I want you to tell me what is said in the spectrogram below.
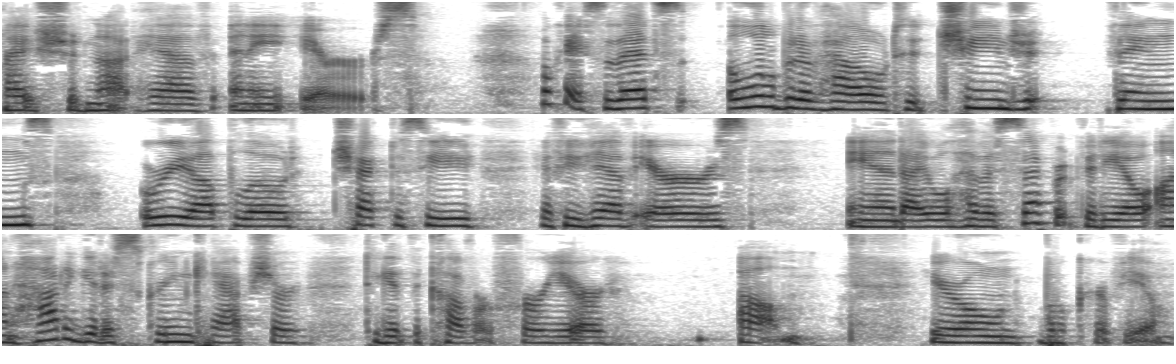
I should not have any errors. Okay, so that's a little bit of how to change things, re-upload, check to see if you have errors, and I will have a separate video on how to get a screen capture to get the cover for your, um, your own book review.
